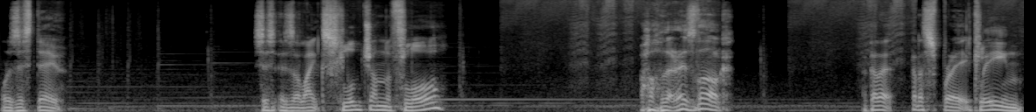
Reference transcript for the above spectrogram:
What does this do? Is, this, is there like sludge on the floor? Oh, there is, look. I gotta, gotta spray it clean.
